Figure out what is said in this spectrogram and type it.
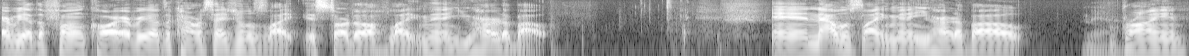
every other phone call, every other conversation was like it started off like, man, you heard about, and that was like, man, you heard about Yeah. Brian,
